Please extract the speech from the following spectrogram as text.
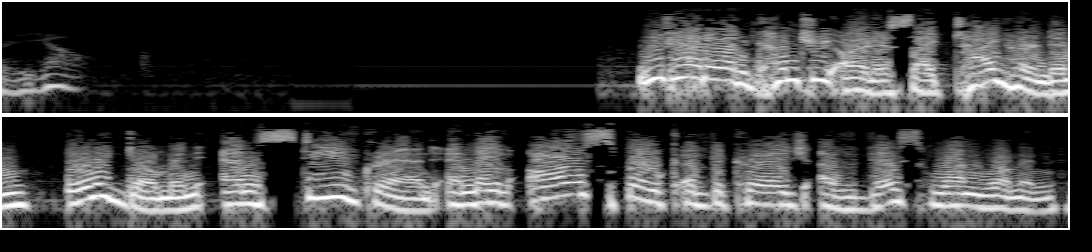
there you go. We've had on country artists like Ty Herndon, Billy Gilman, and Steve Grand, and they've all spoke of the courage of this one woman.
